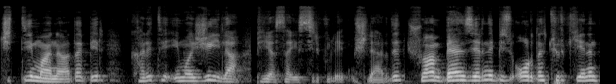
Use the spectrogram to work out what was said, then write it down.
ciddi manada bir kalite imajıyla piyasayı sirküle etmişlerdi. Şu an benzerini biz orada Türkiye'nin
